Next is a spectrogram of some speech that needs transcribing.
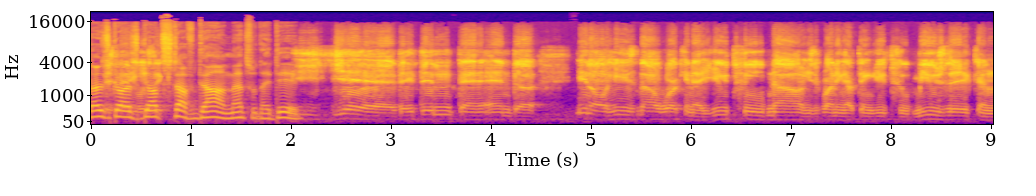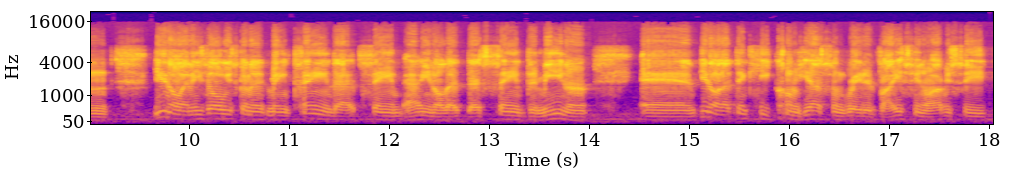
Those guys got a- stuff done. That's what they did. yeah, they didn't, and, and uh, you know he's now working at YouTube. Now he's running, I think, YouTube Music, and you know, and he's always going to maintain that same, uh, you know, that that same demeanor. And you know, and I think he come, he has some great advice. You know, obviously,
